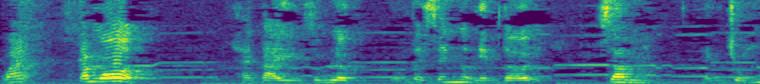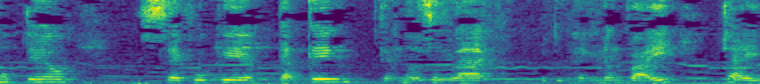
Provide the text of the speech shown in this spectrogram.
quát. Ta mua! Hai tay dùng lực hướng về xe ngựa ném tới Dầm Đánh trúng mục tiêu Xe phu kia cả kinh, cả ngựa dừng lại. rồi thực Hành nâng váy, chạy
